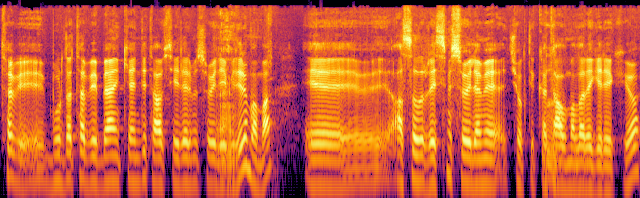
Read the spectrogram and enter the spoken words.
Tabii burada tabii ben kendi tavsiyelerimi söyleyebilirim ama e, asıl resmi söyleme çok dikkate almaları gerekiyor.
